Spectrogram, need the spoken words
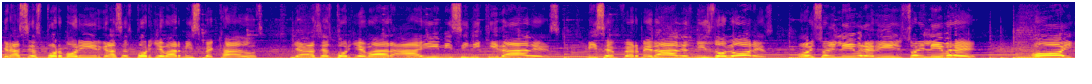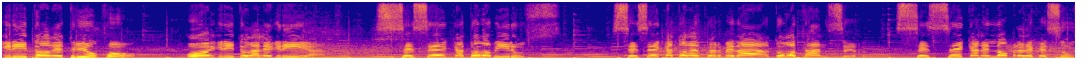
Gracias por morir. Gracias por llevar mis pecados. Gracias por llevar ahí mis iniquidades, mis enfermedades, mis dolores. Hoy soy libre, di, soy libre. Hoy grito de triunfo. Hoy grito de alegría. Se seca todo virus. Se seca toda enfermedad, todo cáncer. Se seca en el nombre de Jesús.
